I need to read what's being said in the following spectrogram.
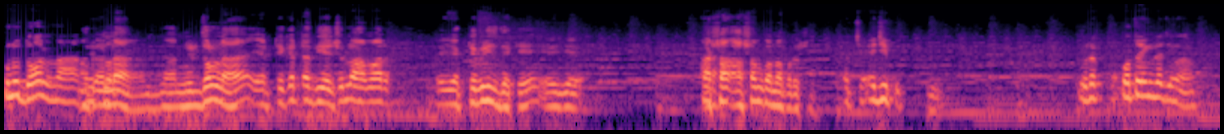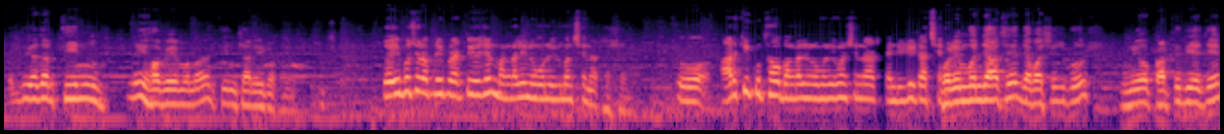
কোনো দল না? না না, নির্দল না এর টিকিটটা দিয়েছিল আমার এই অ্যাক্টিভিটিস দেখে এই যে আসাম আসাম গণ পরিষদ। আচ্ছা এজিপি। ওটা কত ইংরাজি মা? দুই হাজার তিনই হবে মনে হয় তিন চার এইরকম তো এই বছর আপনি প্রার্থী হয়েছেন বাঙালি নবনির্মাণ সেনা। আসাম তো আর কি কোথাও বাঙালি নবনির্মাণ সেনার ক্যান্ডিডেট আছেন? করিমগঞ্জে আছে দেবাশিস ঘোষ উনিও প্রার্থী দিয়েছেন।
